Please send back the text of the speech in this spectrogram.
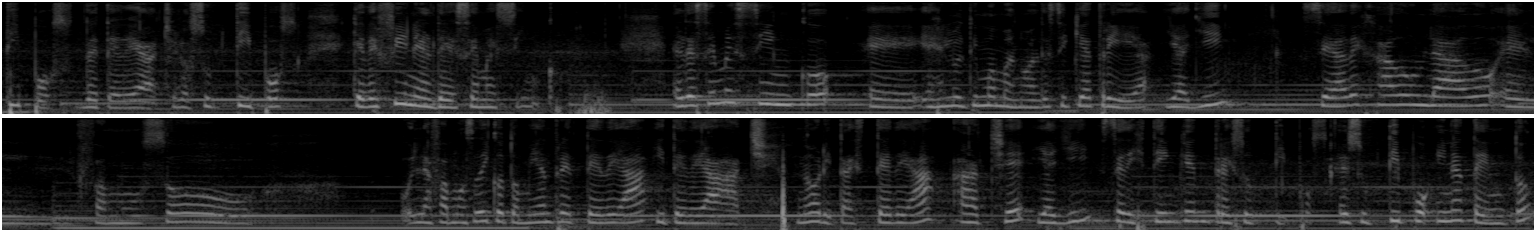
tipos de TDAH, los subtipos que define el DSM-5. El DSM-5 eh, es el último manual de psiquiatría y allí se ha dejado a un lado el famoso la famosa dicotomía entre TDA y TDAH. ¿no? Ahorita es TDAH y allí se distinguen tres subtipos. El subtipo inatento,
